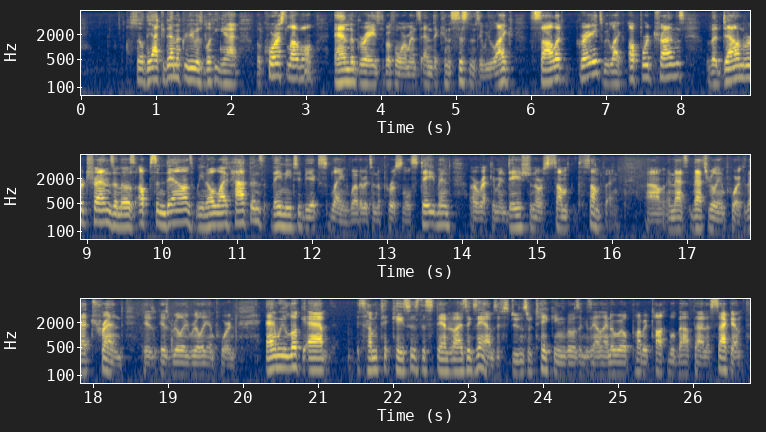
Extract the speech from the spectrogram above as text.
So the academic review is looking at the course level and the grades, the performance, and the consistency. We like solid grades. We like upward trends. The downward trends and those ups and downs, we know life happens. They need to be explained, whether it's in a personal statement, a recommendation, or some something. Um, and that's that's really important. That trend is, is really really important. And we look at some cases the standardized exams. If students are taking those exams, I know we'll probably talk about that in a second.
